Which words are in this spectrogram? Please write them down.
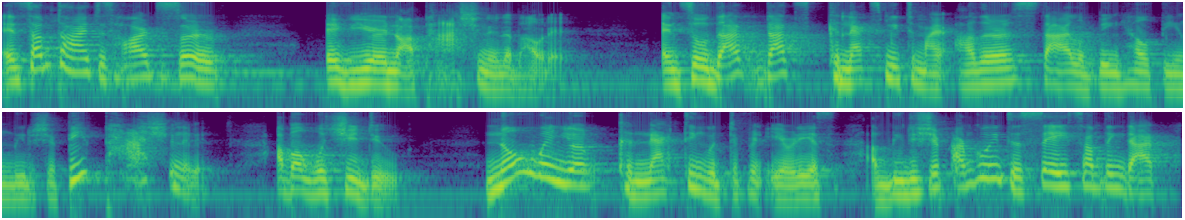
And sometimes it's hard to serve if you're not passionate about it. And so that that connects me to my other style of being healthy in leadership. Be passionate about what you do. Know when you're connecting with different areas of leadership. I'm going to say something that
